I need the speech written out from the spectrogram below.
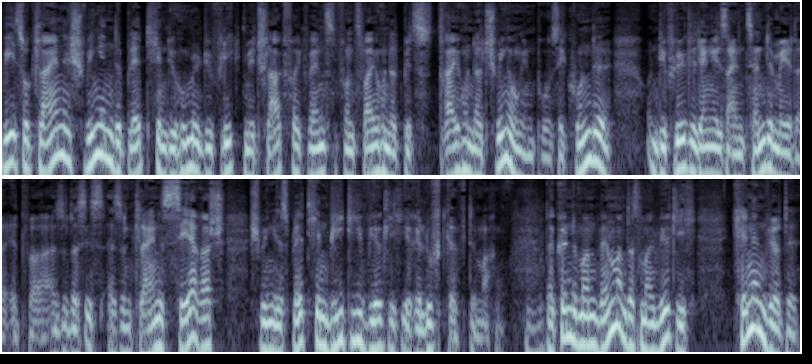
wie so kleine schwingende Blättchen. Die Hummel, die fliegt mit Schlagfrequenzen von 200 bis 300 Schwingungen pro Sekunde und die Flügellänge ist ein Zentimeter etwa. Also das ist also ein kleines, sehr rasch schwingendes Blättchen, wie die wirklich ihre Luftkräfte machen. Mhm. Da könnte man, wenn man das mal wirklich kennen würde,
